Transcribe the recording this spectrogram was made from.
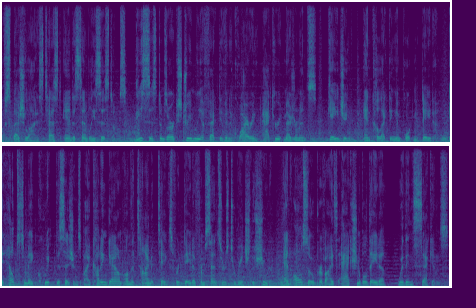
of specialized test and assembly systems. These systems are extremely effective in acquiring accurate measurements, gauging, and collecting important data. It helps to make quick decisions by cutting down on the time it takes for data from sensors to reach the shooter, and also provides actionable data within seconds.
